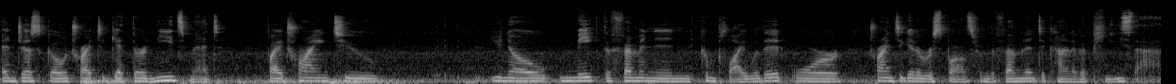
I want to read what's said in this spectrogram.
and just go try to get their needs met by trying to you know make the feminine comply with it or trying to get a response from the feminine to kind of appease that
